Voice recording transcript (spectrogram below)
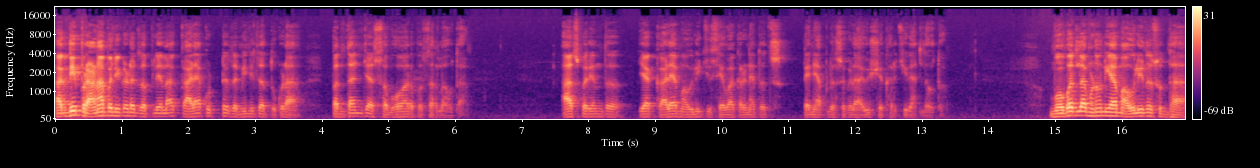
अगदी प्राणापलीकडे जपलेला काळ्याकुट्ट जमिनीचा तुकडा पंतांच्या सभोवार पसरला होता. आजपर्यंत या काळ्या माऊलीची सेवा करण्यातच त्याने आपलं सगळं आयुष्य खर्ची घातलं होतं. मोबदला म्हणून या माऊलीनं सुद्धा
